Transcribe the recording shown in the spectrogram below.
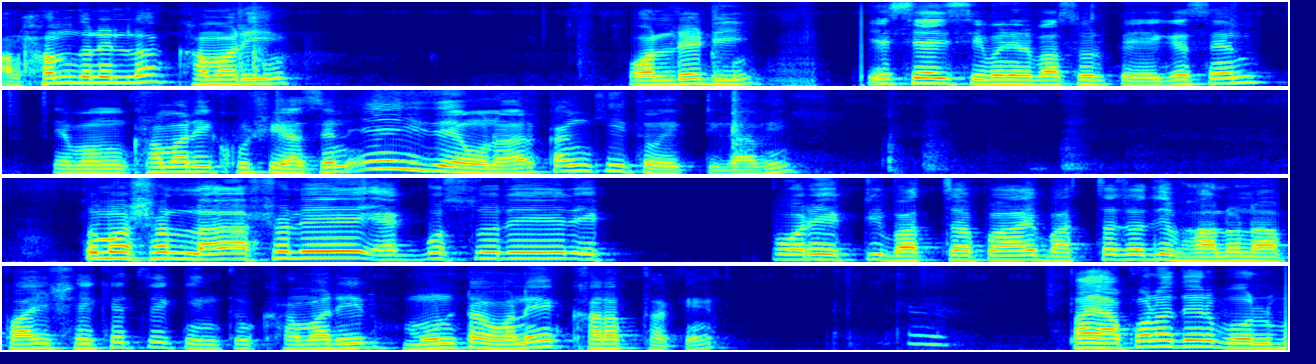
আলহামদুলিল্লাহ, খামারি অলরেডি এসিআই সিমেনের বাছর পেয়ে গেছেন। এবং খামারি খুশি আছেন। এই যে ওনার কাঙ্ক্ষিত একটি গাভী। তো মাসাল্লাহ আসলে এক বছরের এক পরে একটি বাচ্চা পায়। বাচ্চা যদি ভালো না পায়, সেক্ষেত্রে কিন্তু খামারির মনটা অনেক খারাপ থাকে। তাই আপনাদের বলব,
